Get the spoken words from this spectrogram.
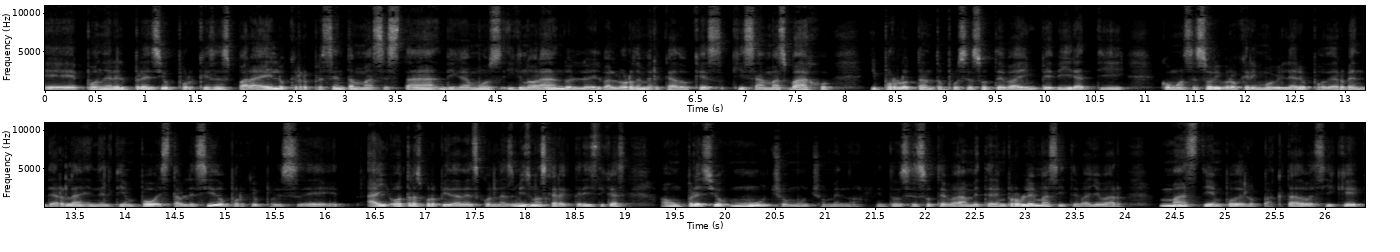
eh, poner el precio porque eso es para él lo que representa, más está, digamos, ignorando el, valor de mercado que es quizá más bajo y por lo tanto, pues eso te va a impedir a ti como asesor y broker inmobiliario poder venderla en el tiempo establecido porque pues eh, hay otras propiedades con las mismas características a un precio mucho, mucho menor. Entonces eso te va a meter en problemas y te va a llevar más tiempo de lo pactado. Así que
